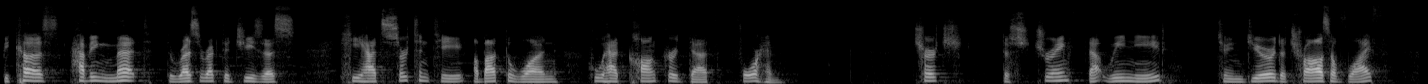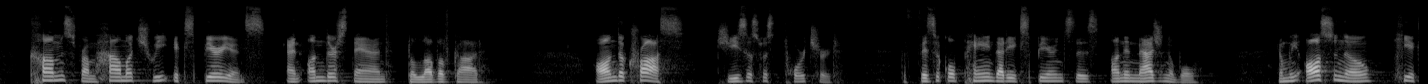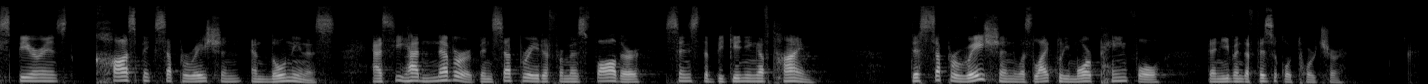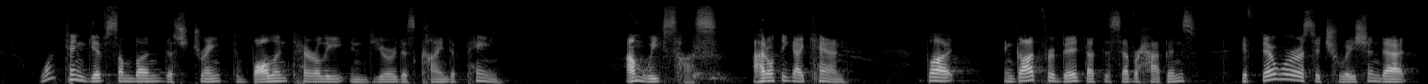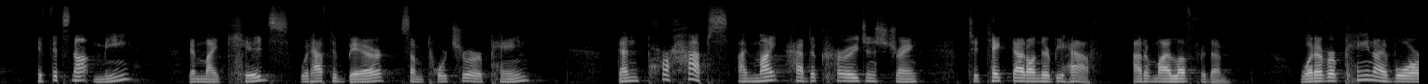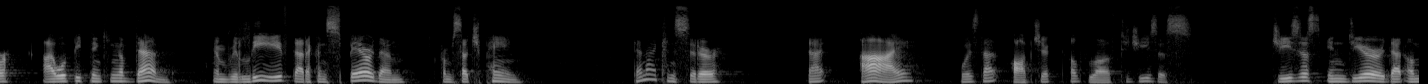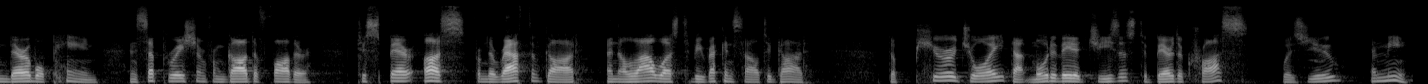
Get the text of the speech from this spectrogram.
because, having met the resurrected Jesus, he had certainty about the one who had conquered death for him. Church, the strength that we need to endure the trials of life comes from how much we experience and understand the love of God. On the cross, Jesus was tortured. The physical pain that he experienced is unimaginable. And we also know he experienced cosmic separation and loneliness as he had never been separated from his Father since the beginning of time. This separation was likely more painful than even the physical torture. What can give someone the strength to voluntarily endure this kind of pain? I'm weak sauce. I don't think I can. But, and God forbid that this ever happens, if there were a situation that, if it's not me, then my kids would have to bear some torture or pain, then perhaps I might have the courage and strength to take that on their behalf out of my love for them. Whatever pain I bore, I would be thinking of them and relieved that I can spare them from such pain. Then I consider that I was that object of love to Jesus. Jesus endured that unbearable pain and separation from God the Father to spare us from the wrath of God and allow us to be reconciled to God. The pure joy that motivated Jesus to bear the cross was you and me.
